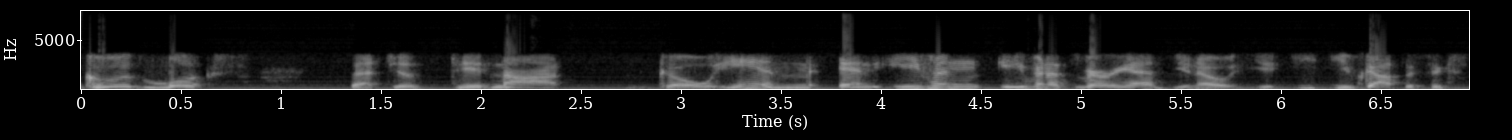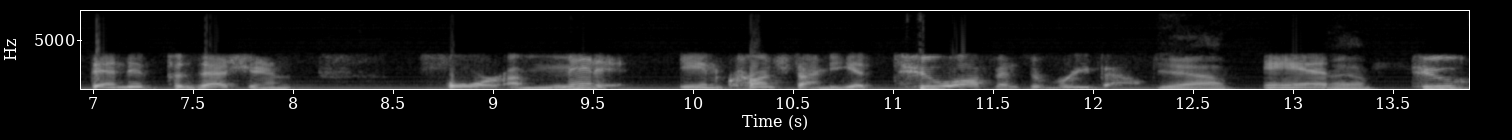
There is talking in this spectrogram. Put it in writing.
good looks that just did not go in, and even even at the very end, you know, you, you've got this extended possession for a minute in crunch time. You get two offensive rebounds Yeah. and Yeah. two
